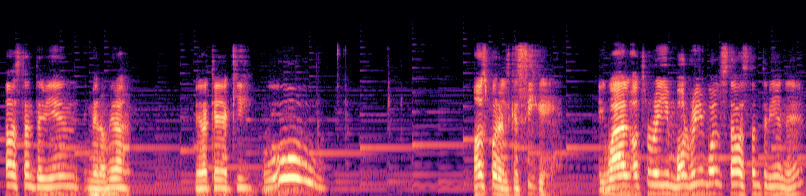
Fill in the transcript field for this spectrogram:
Está bastante bien. Pero mira. Mira que hay aquí. Uh. Vamos por el que sigue. Igual, otro Raging Ball. Raging Ball está bastante bien, ¿eh?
